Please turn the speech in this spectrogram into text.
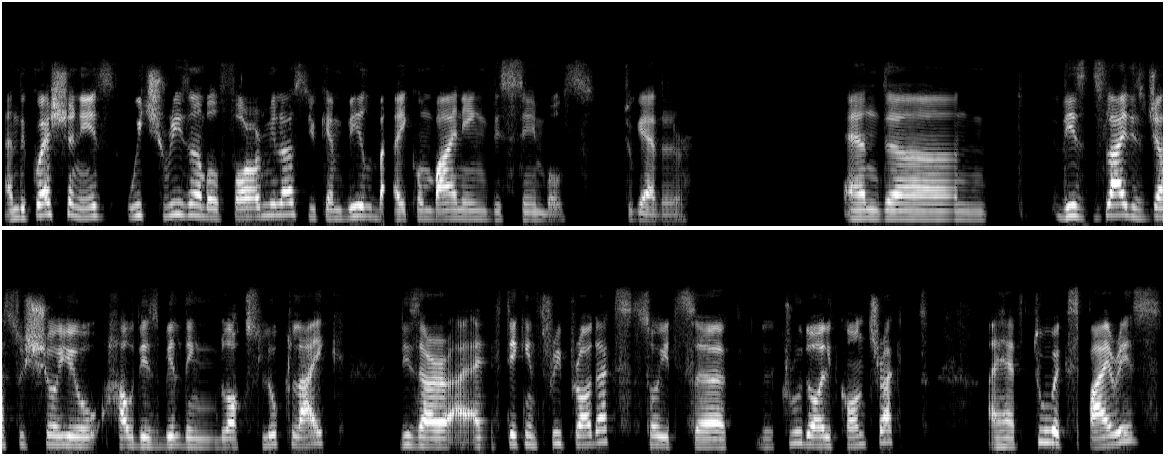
And the question is, which reasonable formulas you can build by combining these symbols together? And um, this slide is just to show you how these building blocks look like. These are, I've taken three products. So it's uh, the crude oil contract. I have two expiries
